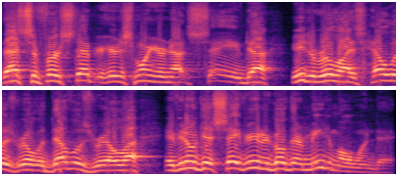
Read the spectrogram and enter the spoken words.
That's the first step. You're here this morning, you're not saved. Uh, you need to realize hell is real, the devil is real. Uh, if you don't get saved, you're going to go there and meet him all one day.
